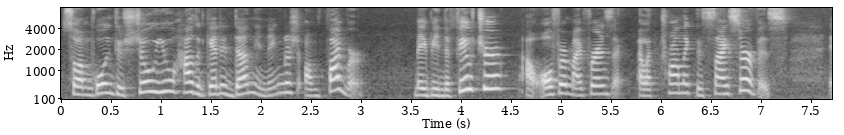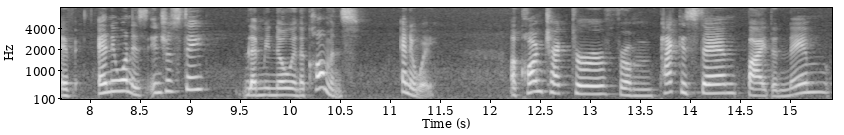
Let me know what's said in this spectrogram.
So I'm going to show you how to get it done in English on Fiverr. Maybe in the future, I'll offer my friends electronic design service. If anyone is interested, let me know in the comments. Anyway, a contractor from Pakistan by the name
